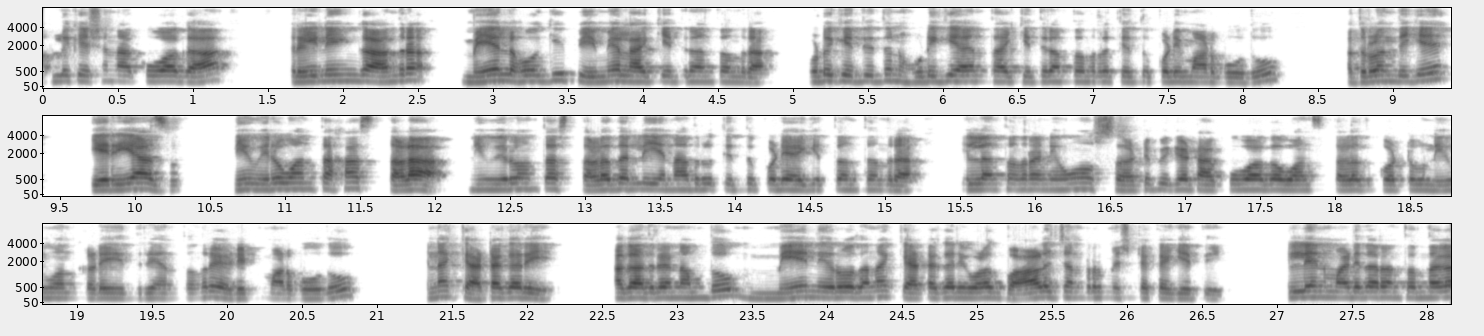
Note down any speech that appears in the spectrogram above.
ಅಪ್ಲಿಕೇಶನ್ ಹಾಕುವಾಗ ಟ್ರೈನಿಂಗ್ ಅಂದ್ರೆ ಮೇಲ್ ಹೋಗಿ ಫಿಮೇಲ್ ಹಾಕಿದ್ರಿ ಅಂತಂದ್ರ ಇದ್ದಿದ್ದನ್ನು ಹುಡುಗಿ ಅಂತ ಹಾಕಿದ್ರಿ ಅಂತಂದ್ರೆ ತಿದ್ದುಪಡಿ ಮಾಡ್ಬೋದು. ಅದರೊಂದಿಗೆ ಏರಿಯಾಸ್ ನೀವು ಇರುವಂತಹ ಸ್ಥಳ ನೀವು ಇರುವಂತಹ ಸ್ಥಳದಲ್ಲಿ ಏನಾದರೂ ತಿದ್ದುಪಡಿ ಆಗಿತ್ತು ಅಂತಂದ್ರ, ಇಲ್ಲಂತಂದ್ರೆ ನೀವು ಸರ್ಟಿಫಿಕೇಟ್ ಹಾಕುವಾಗ ಒಂದು ಸ್ಥಳದ ಕೊಟ್ಟು ನೀವು ಒಂದು ಕಡೆ ಇದ್ರಿ ಅಂತಂದ್ರೆ ಎಡಿಟ್ ಮಾಡ್ಬೋದು. ಇನ್ನು ಕ್ಯಾಟಗರಿ, ಹಾಗಾದ್ರೆ ನಮ್ದು ಮೇನ್ ಇರೋದನ್ನ ಕ್ಯಾಟಗರಿ ಒಳಗೆ ಭಾಳ ಜನರ ಮಿಸ್ಟೇಕ್ ಆಗೈತಿ. ಇಲ್ಲೇನು ಮಾಡಿದಾರ ಅಂತಂದಾಗ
